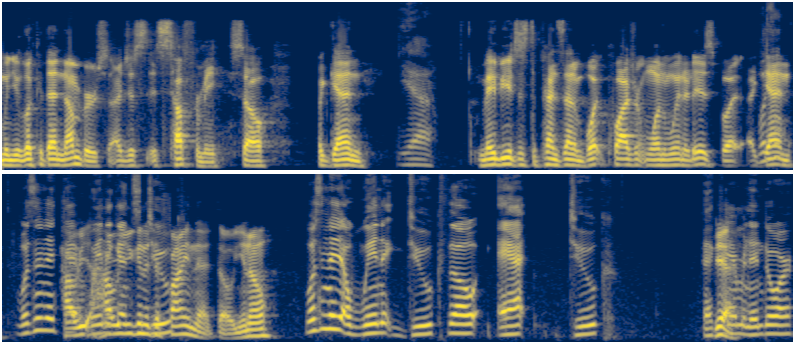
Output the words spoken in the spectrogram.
when you look at that numbers, I just it's tough for me. So again, Yeah. maybe it just depends on what quadrant one win it is. But again, wasn't, wasn't it how, that you- win how are you going to define that though? You know, Wasn't it a win at Duke though? At Duke, at Yeah. Cameron Indoor.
